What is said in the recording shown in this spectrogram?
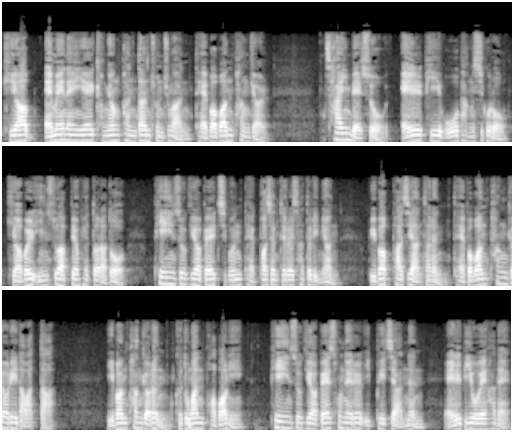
기업 M&A의 경영 판단 존중한 대법원 판결, 차인 매수 LBO 방식으로 기업을 인수합병했더라도 피인수 기업의 지분 100%를 사들이면 위법하지 않다는 대법원 판결이 나왔다. 이번 판결은 그동안 법원이 피인수 기업에 손해를 입히지 않는 LBO에 한해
